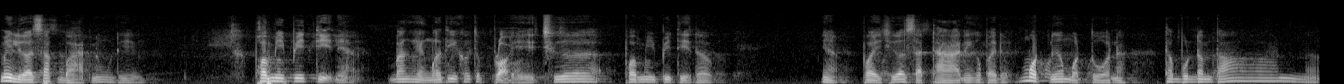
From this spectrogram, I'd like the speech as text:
ไม่เหลือสักบาทนั่นเองพอมีปิติเนี่ย บางแห่งบางที่เขาจะปล่อยเชื้อ พอมีปิติแล้ว เนี่ย ปล่อยเชื้อศรัทธานี่ก็ไปแล้วหมดเนื้อหมดตัวนะทำบุญทำทานนะ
